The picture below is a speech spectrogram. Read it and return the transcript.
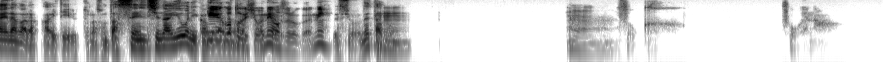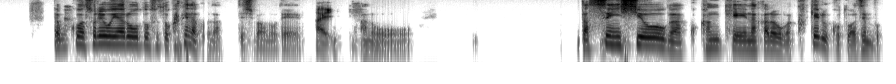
えながら書いているっていうのは、その脱線しないように考っていうえながらことでしょうね、お書いてるそらくはね。ですよね、多分。うん。うん、そうか。そうやな。で僕はそれをやろうとすると書けなくなってしまうので、はい。あの、脱線しようが関係なかろうが書けることは全部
